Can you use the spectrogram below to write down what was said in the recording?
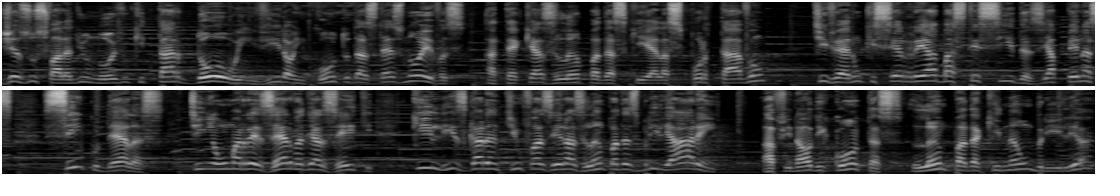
Jesus fala de um noivo que tardou em vir ao encontro das dez noivas, até que as lâmpadas que elas portavam tiveram que ser reabastecidas e apenas cinco delas tinham uma reserva de azeite que lhes garantiu fazer as lâmpadas brilharem Afinal de contas, lâmpada que não brilha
